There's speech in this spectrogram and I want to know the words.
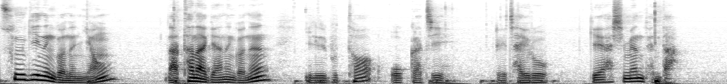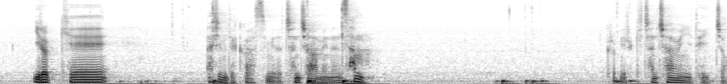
숨기는 거는 0 나타나게 하는 거는 1부터 5까지 이렇게 자유롭게 하시면 된다. 이렇게 하시면 될 것 같습니다 전체 화면은 3 그럼 이렇게 전체 화면이 돼 있죠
